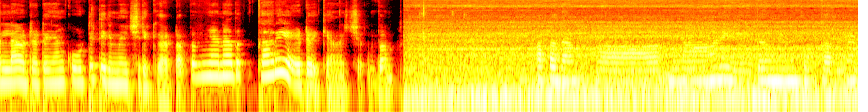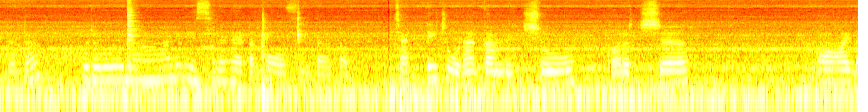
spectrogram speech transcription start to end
എല്ലാം ഇട്ടിട്ട് ഞാൻ കൂട്ടി തിരുമ്മി വെച്ചിരിക്കുക കേട്ടോ. അപ്പം ഞാനത് കറിയായിട്ട് വെക്കാമെന്ന് വെച്ചു. അപ്പം അപ്പം ഞാൻ ഇത് കുക്കറിൽ ഇട്ടിട്ട് ഒരു നാല് വിസിൽ കേട്ടപ്പോൾ ഓഫ് ചെയ്ത കേട്ടോ. ചട്ടി ചൂടാക്കാൻ വെച്ചു. കുറച്ച് ഓയിൽ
